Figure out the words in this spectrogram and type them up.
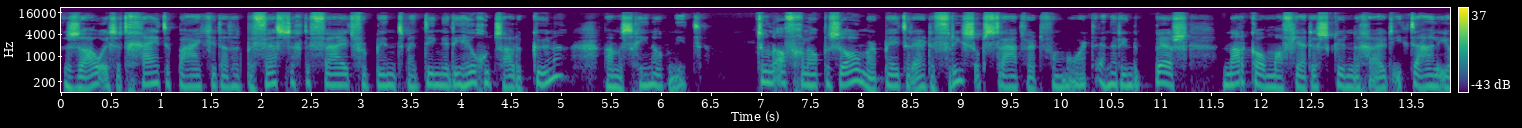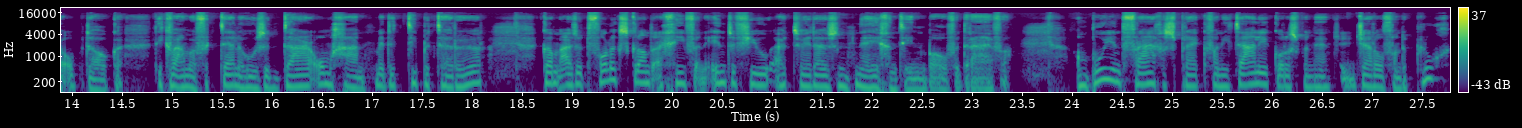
Zou is het geitenpaadje dat het bevestigde feit verbindt met dingen die heel goed zouden kunnen, maar misschien ook niet. Toen afgelopen zomer Peter R. de Vries op straat werd vermoord en er in de pers narcomafia-deskundigen uit Italië opdoken, die kwamen vertellen hoe ze daar omgaan met dit type terreur, kwam uit het Volkskrant-archief een interview uit 2019 bovendrijven. Een boeiend vraaggesprek van Italië-correspondent Gerald van de Ploeg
